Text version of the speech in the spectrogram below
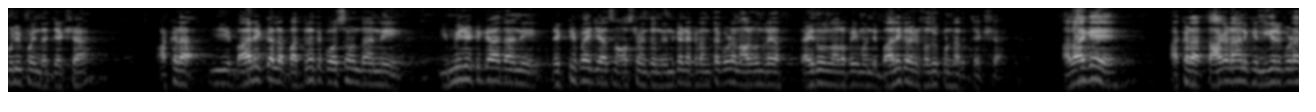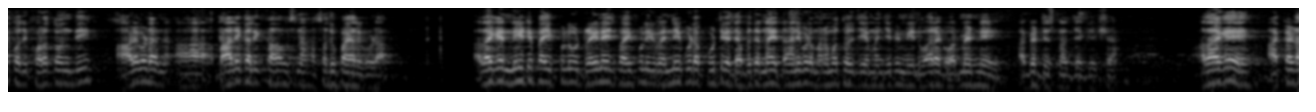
కూలిపోయింది అధ్యక్ష. అక్కడ ఈ బాలికల భద్రత కోసం దాన్ని ఇమ్మీడియట్గా దాన్ని రెక్టిఫై చేయాల్సిన అవసరం ఎంత ఉంది ఎందుకంటే అక్కడంతా కూడా నాలుగు వందల ఐదు వందల నలభై మంది బాలికలు అక్కడ చదువుకుంటున్నారు అధ్యక్ష. అలాగే అక్కడ తాగడానికి నీరు కూడా కొద్ది కొరత ఉంది ఆడ కూడా బాలికలకి కావాల్సిన సదుపాయాలు కూడా. అలాగే నీటి పైపులు డ్రైనేజ్ పైపులు ఇవన్నీ కూడా పూర్తిగా దెబ్బతిన్నాయి. దాన్ని కూడా మరమ్మతులు చేయమని చెప్పి మీ ద్వారా గవర్నమెంట్ని అభ్యర్థిస్తున్నారు అధ్యక్ష. అలాగే అక్కడ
